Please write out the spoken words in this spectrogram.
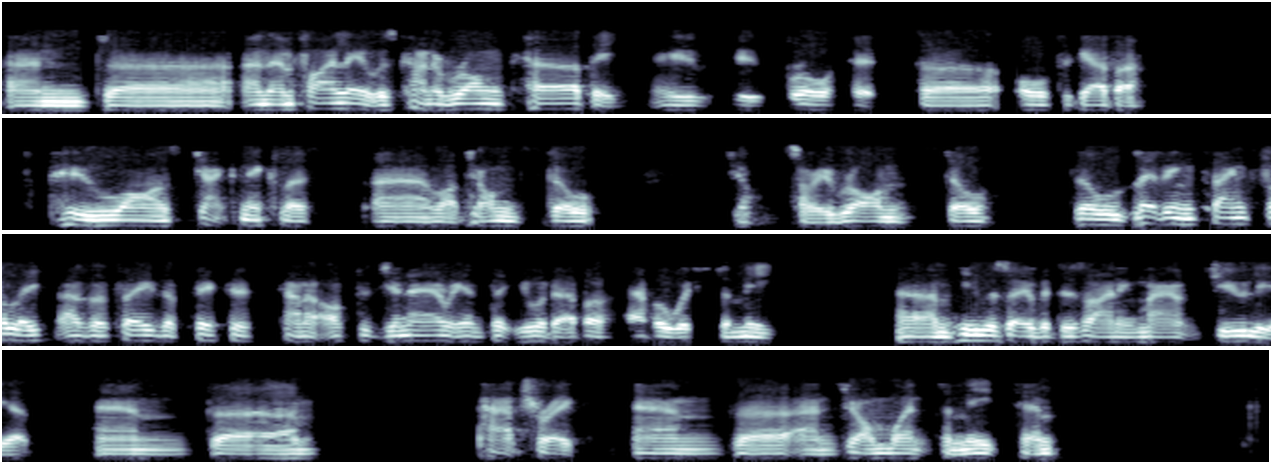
And, uh, and then finally it was kind of Ron Kirby who, who brought it, uh, all together who was Jack Nicklaus, uh, well, John still, John, sorry, Ron still, still living, thankfully, as I say, the fittest kind of octogenarian that you would ever, ever wish to meet. Um, he was over designing Mount Juliet and, um, Patrick and, uh, and John went to meet him.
